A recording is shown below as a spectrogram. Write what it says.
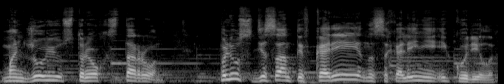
в Маньчжурию с трех сторон. Плюс десанты в Корее, на Сахалине и Курилах.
